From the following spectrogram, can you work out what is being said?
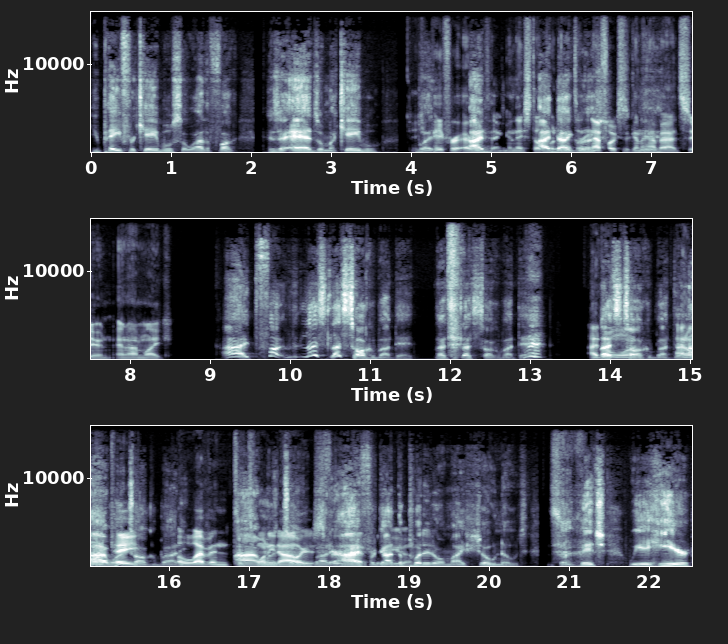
you pay for cable. So why the fuck is there ads on my cable? You But pay for I- everything, and they still I put ads on. Netflix is gonna have ads soon, and I'm like, I fuck. Let's let's talk about that. Let's let's talk about that. I don't Let's want talk about that. I I, don't wanna pay talk about it. eleven to I twenty want to dollars for I forgot to put it on my show notes. So, bitch, we're here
